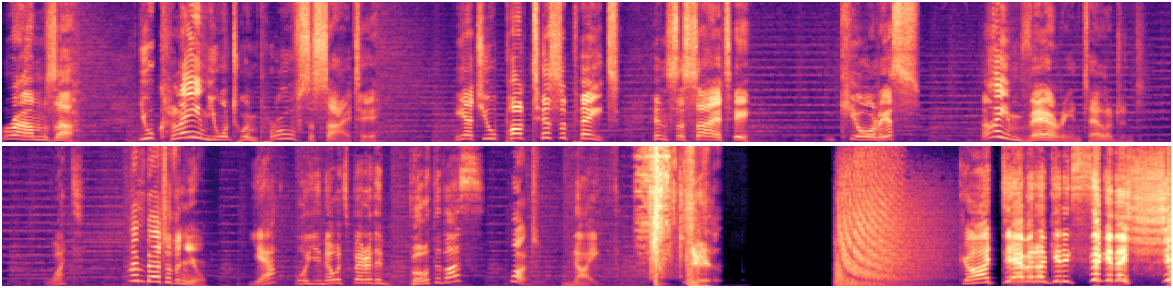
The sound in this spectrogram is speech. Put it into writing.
Ramza, you claim you want to improve society, yet you participate in society. Curious. I am very intelligent. What? I'm better than you. Yeah? Well, you know what's better than both of us? What? Knife. God damn it, I'm getting sick of this shit!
